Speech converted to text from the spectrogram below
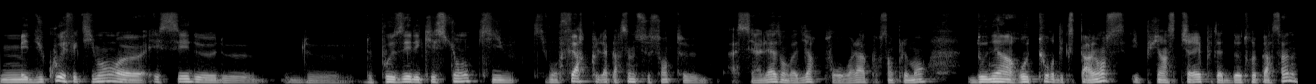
mais du coup, effectivement, essayer de, de, poser les questions qui, vont faire que la personne se sente assez à l'aise, on va dire, pour, voilà, pour simplement donner un retour d'expérience et puis inspirer peut-être d'autres personnes.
